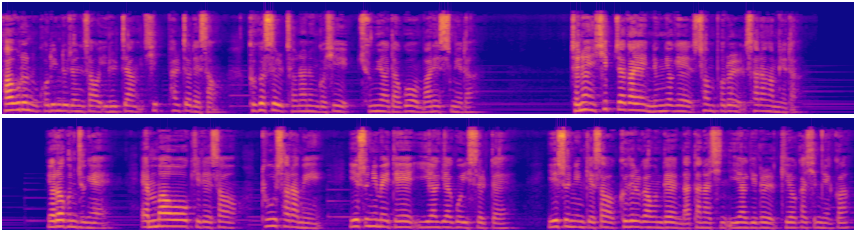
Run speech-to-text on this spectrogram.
바울은 고린도전서 1장 18절에서 그것을 전하는 것이 중요하다고 말했습니다. 저는 십자가의 능력의 선포를 사랑합니다. 여러분 중에 엠마오 길에서 두 사람이 예수님에 대해 이야기하고 있을 때 예수님께서 그들 가운데 나타나신 이야기를 기억하십니까?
